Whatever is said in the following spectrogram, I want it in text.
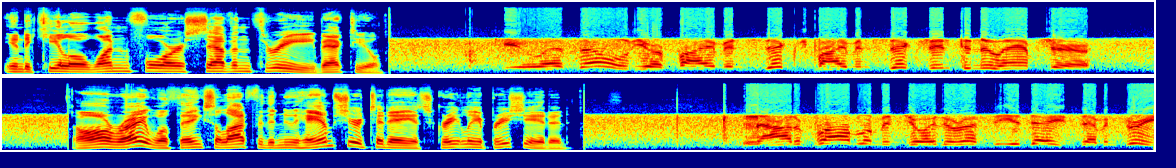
into Kilo 1473. Back to you. QSL, you're 5 and 6, 5 and 6 into New Hampshire. All right, well, thanks a lot for the New Hampshire today. It's greatly appreciated. Not a problem. Enjoy the rest of your day. 7-3.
